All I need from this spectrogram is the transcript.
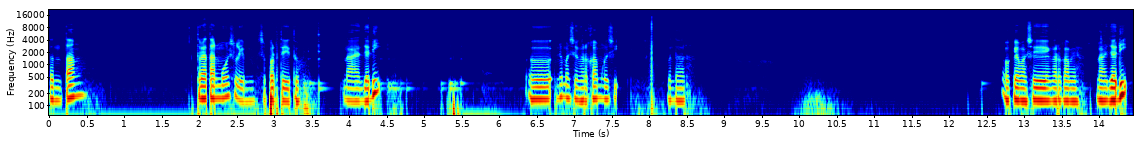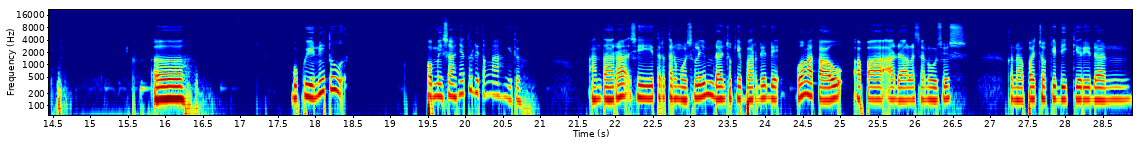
tentang tretan muslim seperti itu. Nah jadi uh, ini masih ngerekam gak sih? Bentar. Oke masih ngerekam ya. Nah jadi uh, buku ini tuh pemisahnya tuh di tengah gitu antara si Tretan Muslim dan Coki Pardede. Gua nggak tahu apa ada alasan khusus kenapa Coki di kiri dan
